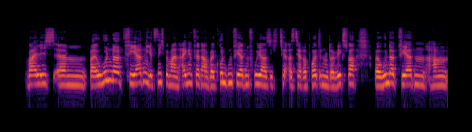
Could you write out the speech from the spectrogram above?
weil ich ähm, bei 100 Pferden, jetzt nicht bei meinen eigenen Pferden, aber bei Kundenpferden, früher als ich als Therapeutin unterwegs war, bei 100 Pferden haben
